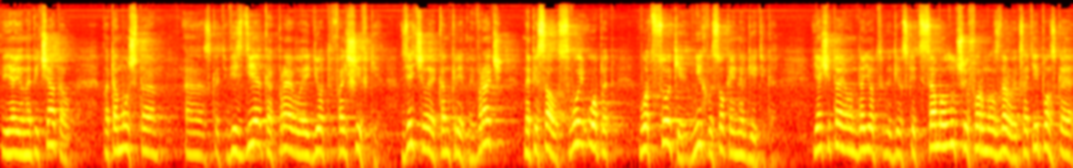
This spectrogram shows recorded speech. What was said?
я ее напечатал, потому что, э, сказать, везде, как правило, идет фальшивки. Здесь человек конкретный врач написал свой опыт, вот соки, в них высокая энергетика. Я считаю, он дает, так сказать, самую лучшую формулу здоровья. Кстати, японская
